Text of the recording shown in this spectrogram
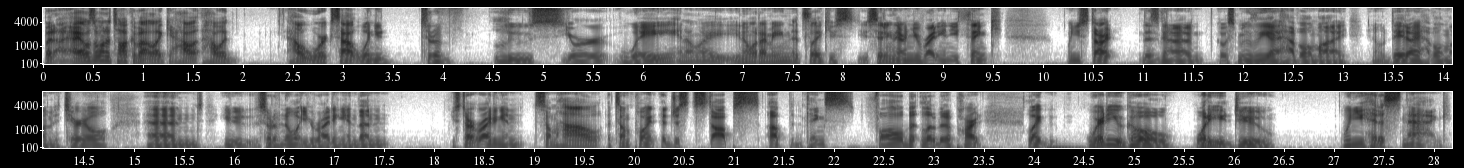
But I, I also want to talk about like how how it how it works out when you sort of lose your way in a way. You know what I mean? It's like you're, you're sitting there and you're writing and you think when you start, this is gonna go smoothly. I have all my you know data, I have all my material, and you sort of know what you're writing, and then you start writing, and somehow at some point it just stops up and things fall a bit, little bit apart. Like, where do you go? What do you do when you hit a snag?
